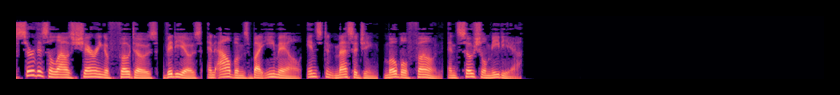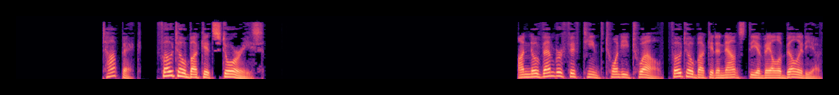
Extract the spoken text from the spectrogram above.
service allows sharing of photos, videos, and albums by email, instant messaging, mobile phone, and social media. Photobucket stories On November 15, 2012, Photobucket announced the availability of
